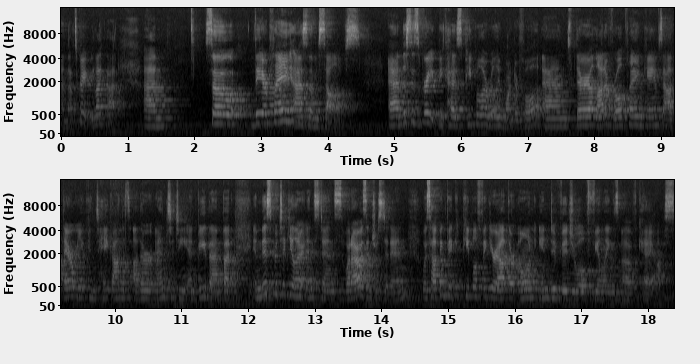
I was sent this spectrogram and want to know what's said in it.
and that's great, we like that. Um, so they are playing as themselves. And this is great because people are really wonderful, and there are a lot of role playing games out there where you can take on this other entity and be them. But in this particular instance, what I was interested in was helping people figure out their own individual feelings of chaos.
